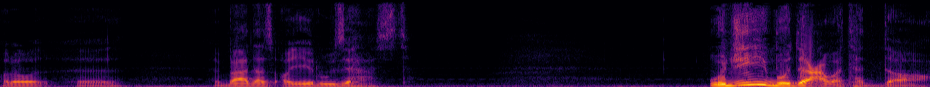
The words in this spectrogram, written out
حالا بعد از آیه روزه هست. اجیب دعوت الداع.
